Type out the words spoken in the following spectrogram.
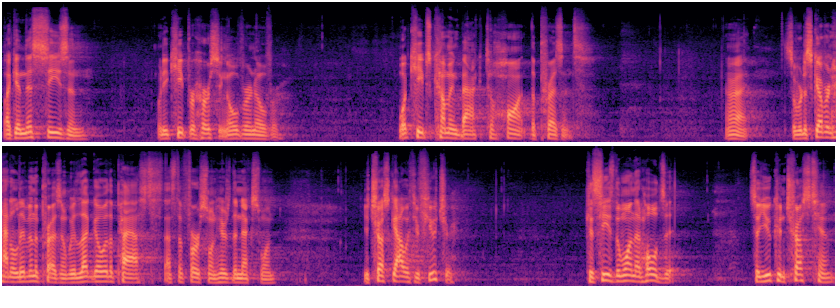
Like in this season, when you keep rehearsing over and over, what keeps coming back to haunt the present? All right, so we're discovering how to live in the present. We let go of the past. That's the first one. Here's the next one. You trust God with your future because He's the one that holds it so you can trust him.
